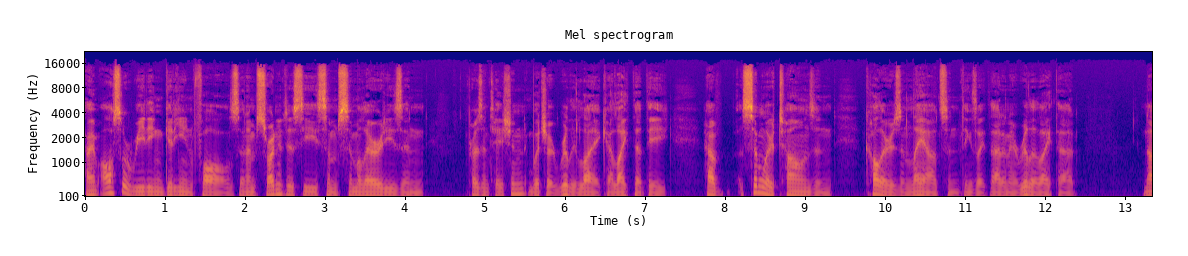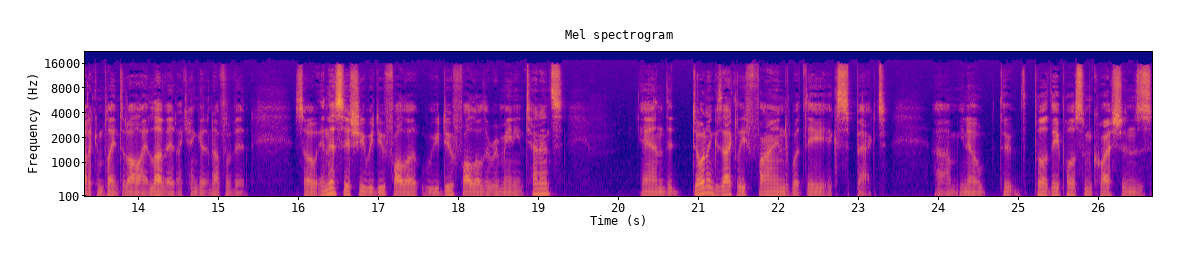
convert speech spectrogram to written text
I'm also reading Gideon Falls, and I'm starting to see some similarities in presentation, which I really like. I like that they have similar tones and colors and layouts and things like that, and I really like that. Not a complaint at all. I love it. I can't get enough of it. So in this issue, we do follow we do follow the remaining tenants, and they don't exactly find what they expect. Um, you know, they, they pose some questions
